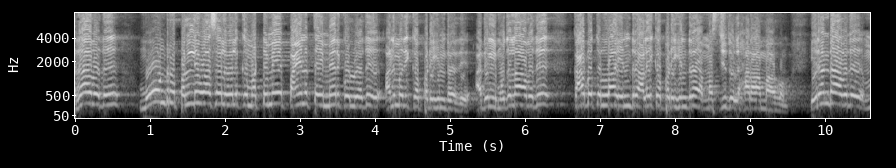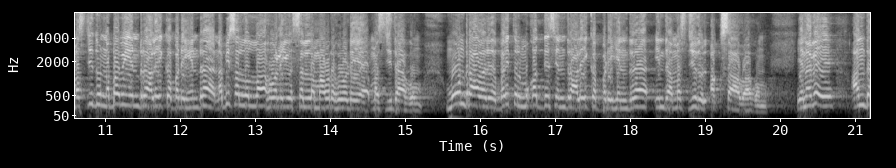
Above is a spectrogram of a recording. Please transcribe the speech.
அதாவது மூன்று பள்ளிவாசல்களுக்கு மட்டுமே பயணத்தை மேற்கொள்வது அனுமதிக்கப்படுகின்றது. அதில் முதலாவது காபத்துல்லா என்று அழைக்கப்படுகின்ற மஸ்ஜிதுல் ஹராம் ஆகும். இரண்டாவது மஸ்ஜிது நபவி என்று அழைக்கப்படுகின்ற நபி ஸல்லல்லாஹு அலைஹி அவர்களுடைய மஸ்ஜித் ஆகும் மூன்றாவது பைத்துல் முகத்திஸ் என்று அழைக்கப்படுகின்ற இந்த மஸ்ஜிதுல் அக்சாவாகும் எனவே அந்த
